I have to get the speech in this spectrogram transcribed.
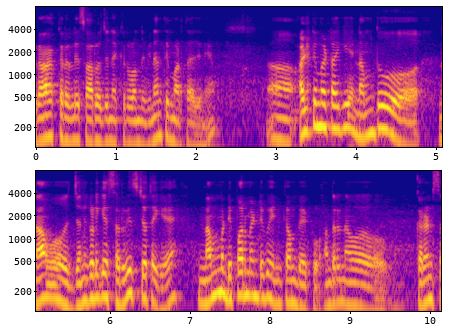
ಗ್ರಾಹಕರಲ್ಲಿ ಸಾರ್ವಜನಿಕರು ಒಂದು ವಿನಂತಿ ಮಾಡ್ತಾ ಇದ್ದೀನಿ. ಅಲ್ಟಿಮೇಟಾಗಿ ನಮ್ಮದು ನಾವು ಜನಗಳಿಗೆ ಸರ್ವಿಸ್ ಜೊತೆಗೆ ನಮ್ಮ ಡಿಪಾರ್ಟ್ಮೆಂಟಿಗೂ ಇನ್ಕಮ್ ಬೇಕು. ಅಂದರೆ ನಾವು ಕರೆಂಟ್ ಸ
